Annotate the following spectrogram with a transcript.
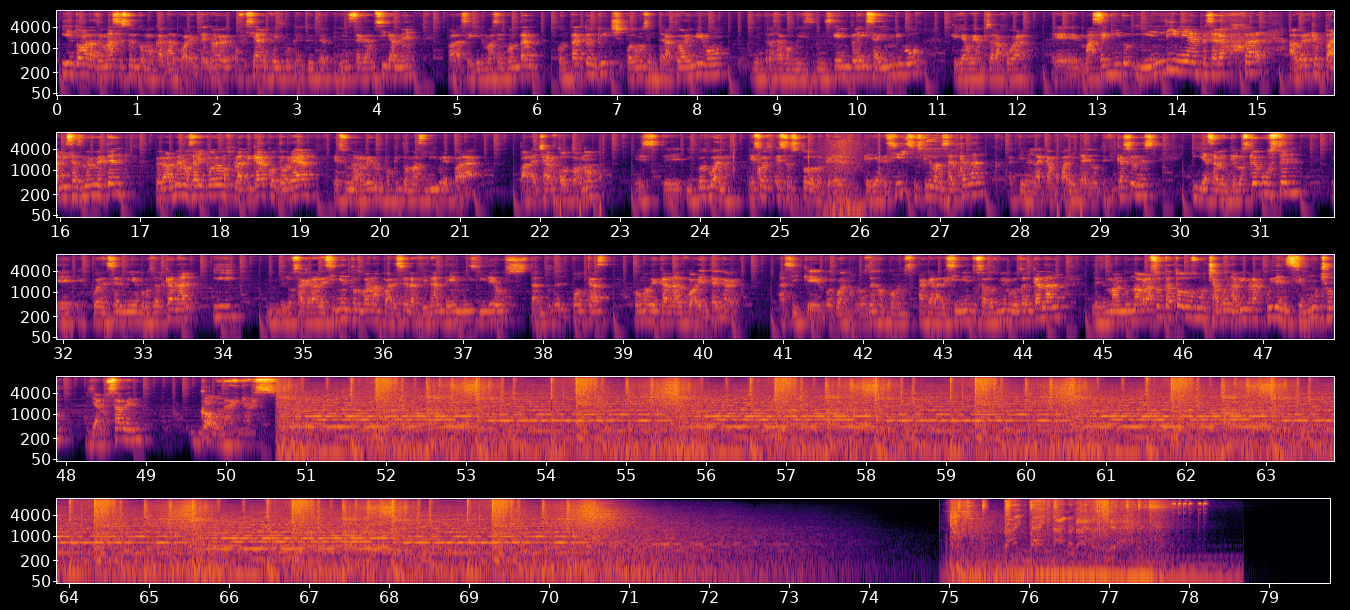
Y en todas las demás estoy como Canal 49 oficial en Facebook, en Twitter, en Instagram. Síganme para seguir más en contacto en Twitch. Podemos interactuar en vivo mientras hago mis, gameplays ahí en vivo, que ya voy a empezar a jugar eh, más seguido. Y en línea empezaré a jugar a ver qué palizas me meten. Pero al menos ahí podemos platicar, cotorrear. Es una red un poquito más libre para, para echar coto, ¿no? Este, y pues bueno, eso, es todo lo que quería decir. Suscríbanse al canal, activen la campanita de notificaciones y ya saben que los que gusten eh, pueden ser miembros del canal y los agradecimientos van a aparecer al final de mis videos, tanto del podcast como de Canal 49. Así que pues bueno, los dejo con los agradecimientos a los miembros del canal. Les mando un abrazote a todos, mucha buena vibra, cuídense mucho ya lo saben, Go Niners.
